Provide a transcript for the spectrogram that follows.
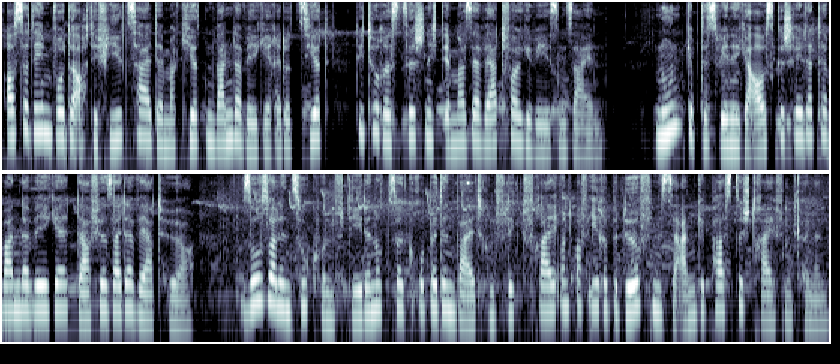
Außerdem wurde auch die Vielzahl der markierten Wanderwege reduziert, die touristisch nicht immer sehr wertvoll gewesen seien. Nun gibt es weniger ausgeschilderte Wanderwege, dafür sei der Wert höher. So soll in Zukunft jede Nutzergruppe den Wald konfliktfrei und auf ihre Bedürfnisse angepasst durchstreifen können.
